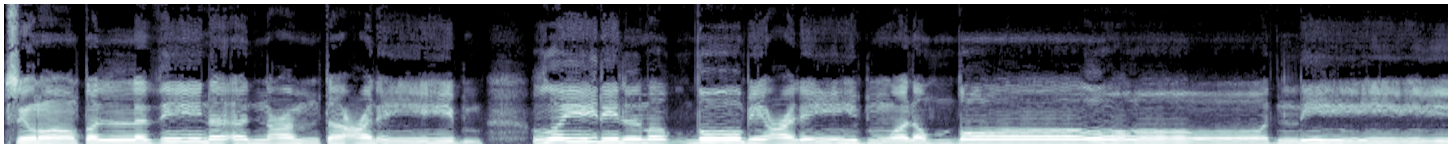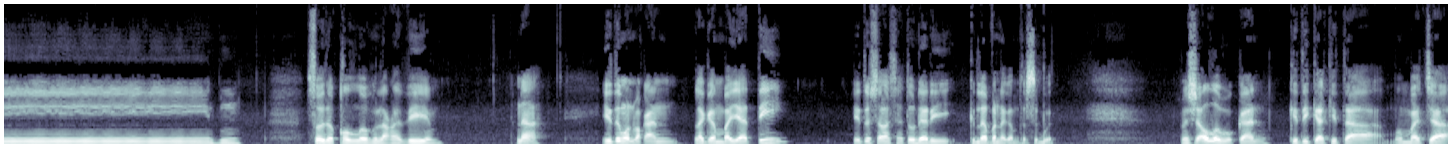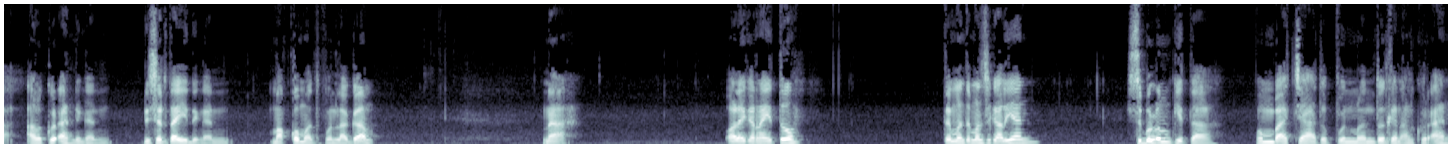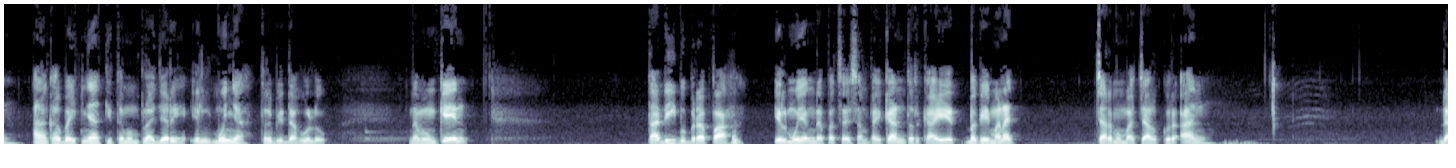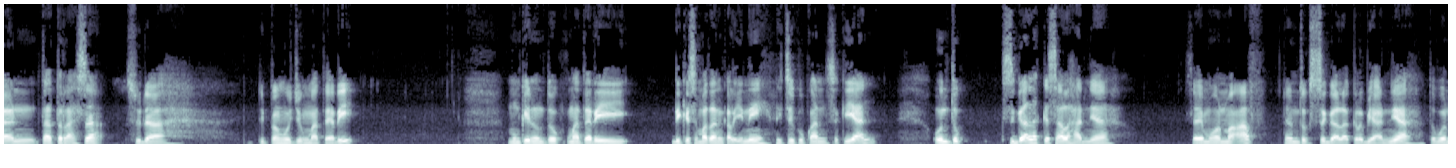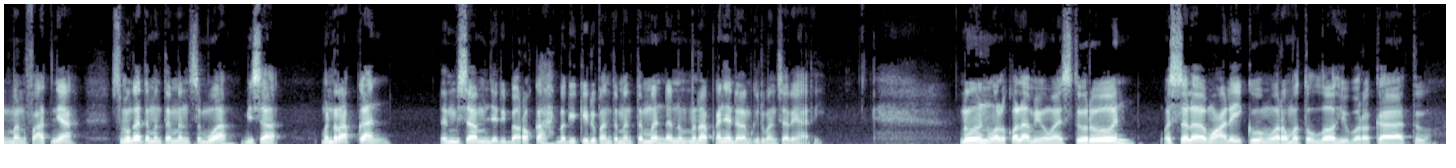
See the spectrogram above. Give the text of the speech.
صراط الذين أنعمت عليهم غير المغضوب عليهم ولا الضالين Sadaqallahul azim. Nah, itu merupakan lagam bayati itu salah satu dari kedelapan lagam tersebut. Masya Allah bukan ketika kita membaca Al-Quran dengan disertai dengan makom ataupun lagam. Nah, oleh karena itu, teman-teman sekalian, sebelum kita membaca ataupun melantunkan Al-Quran, alangkah baiknya kita mempelajari ilmunya terlebih dahulu. Nah mungkin tadi beberapa ilmu yang dapat saya sampaikan terkait bagaimana cara membaca Al-Quran dan tak terasa sudah di penghujung materi. Mungkin untuk materi di kesempatan kali ini dicukupkan sekian. Untuk segala kesalahannya saya mohon maaf dan untuk segala kelebihannya ataupun manfaatnya semoga teman-teman semua bisa menerapkan dan bisa menjadi barokah bagi kehidupan teman-teman dan menerapkannya dalam kehidupan sehari-hari. Nun wal qalam turun. Wassalamualaikum warahmatullahi wabarakatuh.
